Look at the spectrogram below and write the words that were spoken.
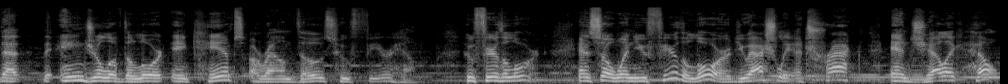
that the angel of the Lord encamps around those who fear him, who fear the Lord. And so when you fear the Lord, you actually attract angelic help,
